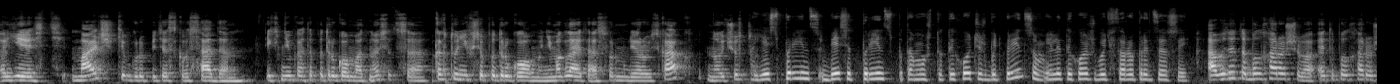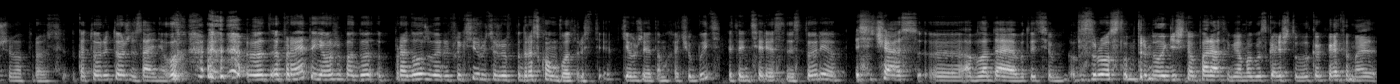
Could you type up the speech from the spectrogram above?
есть мальчики в группе детского сада, и к ним как-то по-другому относятся. Как-то у них все по-другому. Не могла это сформулировать как, но чувствую... Есть принц, бесит принц, потому что ты хочешь быть принцем или ты хочешь быть второй принцессой? А вот это был хороший, это был хороший вопрос, который тоже занял вот про это я уже продолжила рефлексировать уже в подростковом возрасте, кем же я там хочу быть. Это интересная история. Сейчас, э, обладая вот этим взрослым терминологичным аппаратом, я могу сказать, что вот какая-то моя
